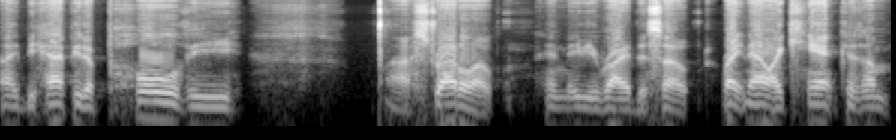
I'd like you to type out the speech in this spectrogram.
I'd be happy to pull the uh, straddle out and maybe ride this out. Right now, I can't because I'm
